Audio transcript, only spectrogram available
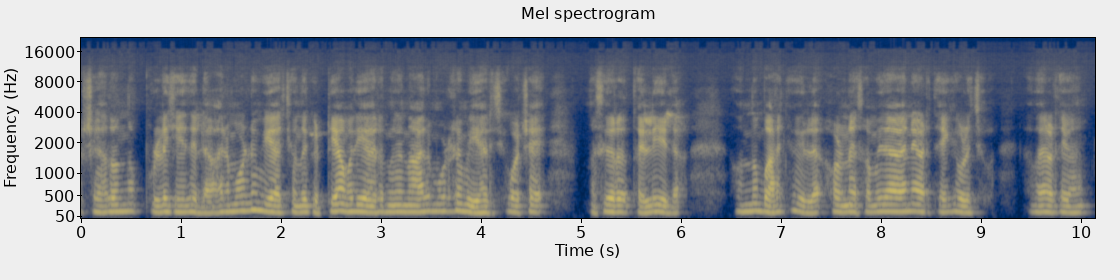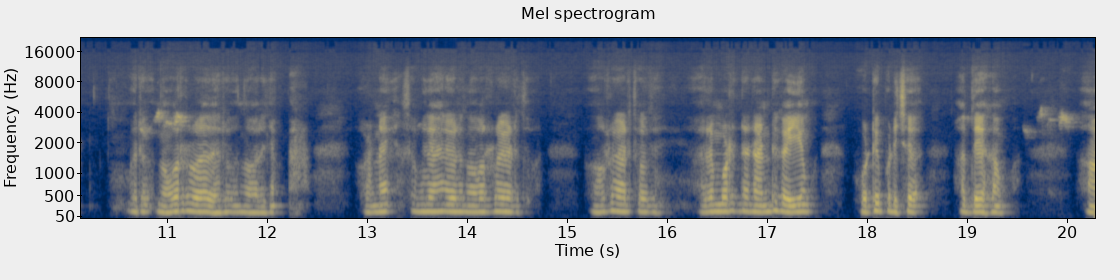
പക്ഷേ അതൊന്നും പുള്ളി ചെയ്തില്ല. ആലമ്പൂടനും വിചാരിച്ചു ഒന്ന് കിട്ടിയാൽ മതിയായിരുന്നു എന്ന് ആലമ്പൂടനും വിചാരിച്ചു. പക്ഷേ നസീർ തല്ലിയില്ല. ഒന്നും പറഞ്ഞുമില്ല. ഉടനെ സംവിധായകനെ അടുത്തേക്ക് വിളിച്ചു. സംവിധാനത്തെ ഒരു നൂറ് രൂപ തരുമെന്ന് പറഞ്ഞു ഉടനെ സംവിധായകൻ ഒരു നൂറ് രൂപ എടുത്തു. നൂറ് രൂപ എടുത്തു. ആലമ്പുഴന്റെ രണ്ട് കൈയും കൂട്ടിപ്പിടിച്ച് അദ്ദേഹം ആ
